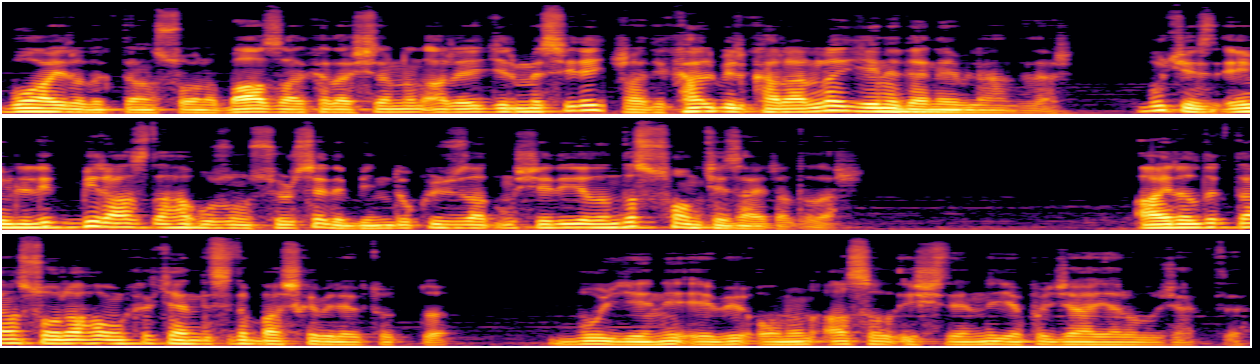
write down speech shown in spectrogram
Bu ayrılıktan sonra bazı arkadaşlarının araya girmesiyle radikal bir kararla yeniden evlendiler. Bu kez evlilik biraz daha uzun sürse de 1967 yılında son kez ayrıldılar. Ayrıldıktan sonra Honka kendisi de başka bir ev tuttu. Bu yeni evi onun asıl işlerini yapacağı yer olacaktı.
